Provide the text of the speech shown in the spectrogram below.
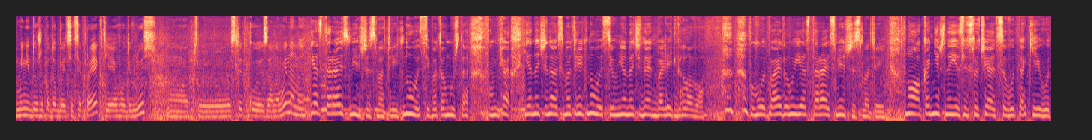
мені дуже подобається цей проєкт, я його дивлюсь, от, е, слідкую за новинами. Я стараюсь меньше смотреть смотреть новости, потому что у меня, я начинаю смотреть новости, у меня начинает болеть голова. Вот, поэтому я стараюсь меньше смотреть. Ну, а, конечно, если случаются вот такие вот,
